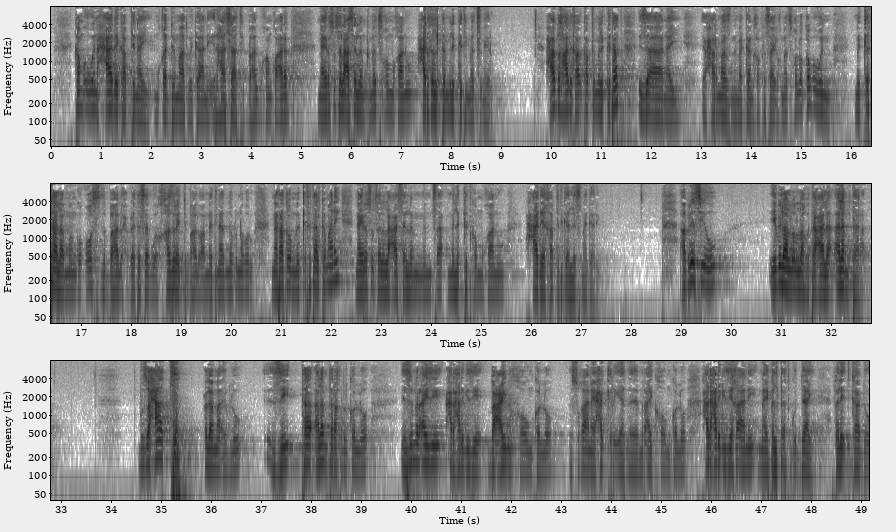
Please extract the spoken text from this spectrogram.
ከምኡ እውን ሓደ ካብቲ ናይ ሙቀድማት ወይ ከኣ ኢርሃሳት ይበሃል ብቋንቋ ዓረብ ናይ ረሱል ሰለላሁ ዓለይሂ ወሰለም ክመጽእ ከም ምዃኑ ሓደ ክልተ ምልክት ይመጽእ ነይሩ። ሓደ ሓደ ካብቲ ምልክታት እዛ ናይ ሓርማዝ ንመካ ንኸፍርሳ ኢሉ ክመጽእ ከሎ ከምኡ እውን ምቅታል ኣብ መንጎ ኦስ ዝበሃሉ ሕብረተሰብ ወኸዝረጅ ዝበሃሉ ኣብ መዲና ዝነብሩ ነበሩ ናታቶም ምቅትታል ከማነይ ናይ ረሱል ስለ ላ ለ ሰለም ምምጻእ ምልክት ከም ምዃኑ ሓደ ካብቲ ዝገልጽ ነገር እዩ ኣብ ርእሲኡ ይብል ኣሎ ኣላሁ ተዓላ ኣለም ተራ ብዙሓት ዑለማ ይብሉ እዚ ኣለም ተራ ክብል ከሎ እዚ ምርኣይ እዚ ሓደ ሓደ ግዜ ብዓይኒ ክኸውን ከሎ እሱ ከዓ ናይ ሓቂ ምርኣይ ክኸውን ከሎ ሓደ ሓደ ግዜ ከዓ ናይ ፈልጠት ጉዳይ ፈሊጥካ ዶ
